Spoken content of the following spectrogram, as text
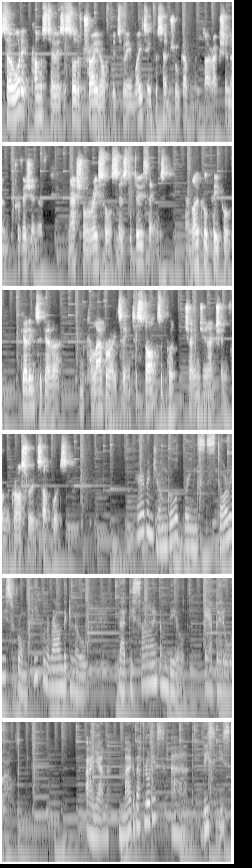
So, what it comes to is a sort of trade off between waiting for central government direction and provision of national resources to do things, and local people getting together and collaborating to start to put change in action from the grassroots upwards. Urban Jungle brings stories from people around the globe that design and build a better world. I am Magda Flores, and this is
